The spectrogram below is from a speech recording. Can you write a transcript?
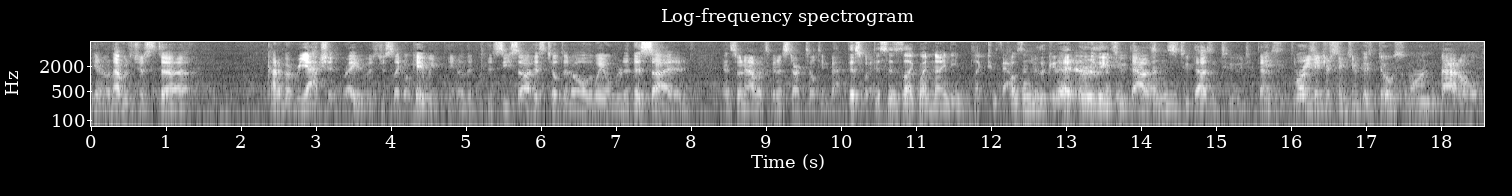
you know, that was just uh kind of a reaction, right? It was just like, okay, we, you know, the, the seesaw has tilted all the way over to this side, and and so now it's going to start tilting back this way. This is like when ninety, like two thousand. You're looking at Yeah, early two thousands, two thousand two, two thousand three. well, it's interesting too because Dose One battled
